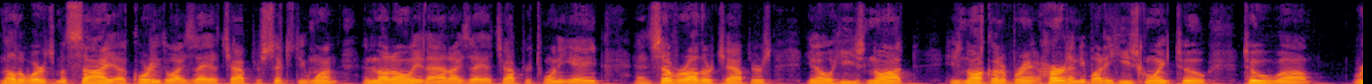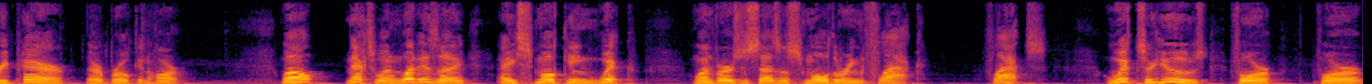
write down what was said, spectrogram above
In other words, Messiah, according to Isaiah chapter 61, and not only that, Isaiah chapter 28 and several other chapters, you know, he's not he's not going to hurt anybody. He's going to to uh, repair their broken heart. Well, next one, what is a a smoking wick? One version says a smoldering flax flax. Wicks are used for, for,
